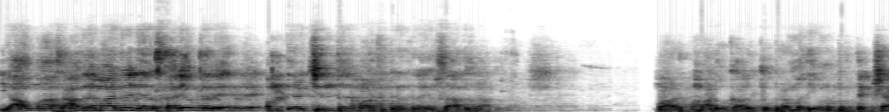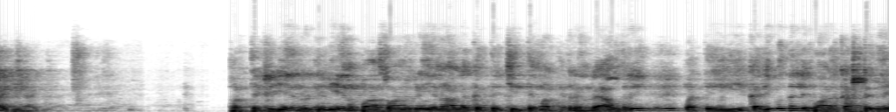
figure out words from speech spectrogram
ಯಾವ ಮಾ, ಸಾಧನೆ ಮಾಡಿದ್ರೆ ಜನ ಸರಿ ಹೋಗ್ತದೆ ಅಂತೇಳಿ ಚಿಂತನೆ ಮಾಡ್ತಿದ್ರಂತ ಸಾಧನ ಮಾಡ್- ಮಾಡುವ ಕಾಲಕ್ಕೆ ಬ್ರಹ್ಮದೇವನ ಪ್ರತ್ಯಕ್ಷ ಆಗಿ ಪ್ರತ್ಯಕ್ಷ ಏನ್ರಿ ಏನಪ್ಪಾ ಸ್ವಾಮಿಗಳು ಏನು ಆಗ್ಲಕತ್ತೆ ಚಿಂತೆ ಮಾಡ್ತಿದ್ರಿ ಅಂದ್ರೆ ಹೌದ್ರಿ? ಮತ್ತೆ ಈ ಕಲಿಯುಗದಲ್ಲಿ ಬಹಳ ಕಷ್ಟ ಇದೆ.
